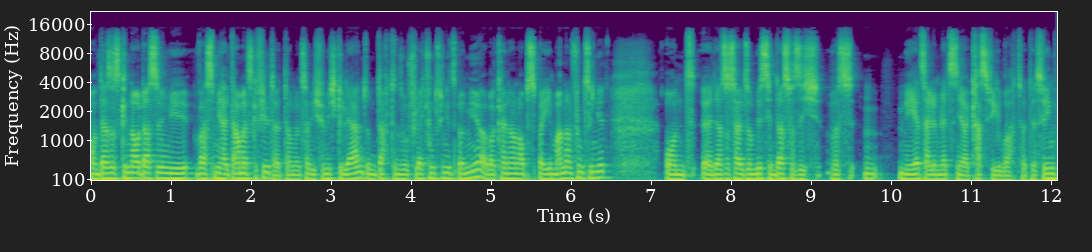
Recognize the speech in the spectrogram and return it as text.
Und das ist genau das irgendwie, was mir halt damals gefehlt hat. Damals habe ich für mich gelernt und dachte so, vielleicht funktioniert es bei mir, aber keine Ahnung, ob es bei jedem anderen funktioniert. Und äh, das ist halt so ein bisschen das, was ich, was mir jetzt halt im letzten Jahr krass viel gebracht hat. Deswegen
